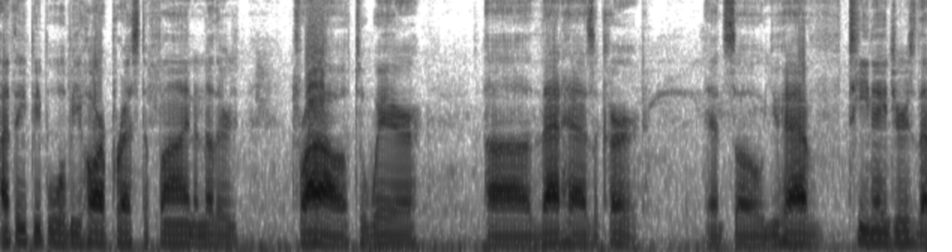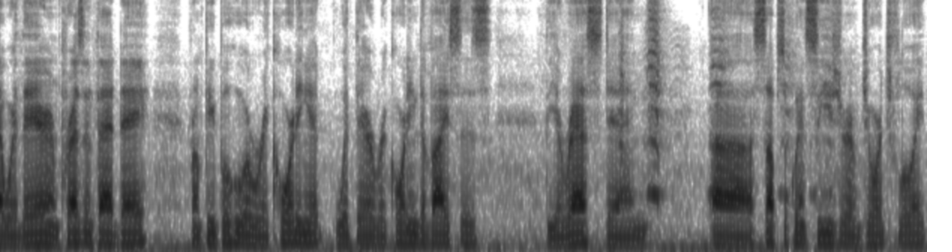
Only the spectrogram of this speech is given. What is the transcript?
I think people will be hard pressed to find another trial to where uh, that has occurred. And so you have teenagers that were there and present that day from people who were recording it with their recording devices, the arrest and uh, subsequent seizure of George Floyd,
